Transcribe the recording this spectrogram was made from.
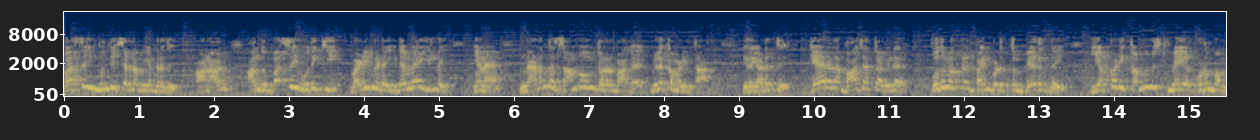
பஸ்ஸை முந்தி செல்ல முயன்றது. ஆனால் அங்கு பஸ்ஸை ஒதுக்கி வழிவிட இடமே இல்லை என நடந்த சம்பவம் தொடர்பாக விளக்கமளித்தார். இதையடுத்து கேரள பாஜகவினர் பொதுமக்கள் பயன்படுத்தும் பேருந்தை எப்படி கம்யூனிஸ்ட் மேயர் குடும்பம்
